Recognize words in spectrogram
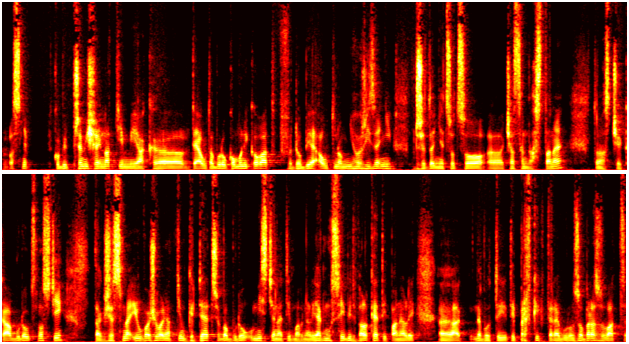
vlastně jakoby přemýšleli nad tím, jak eh, ty auta budou komunikovat v době autonomního řízení, protože to je něco, co eh, časem nastane, to nás čeká v budoucnosti. Takže jsme i uvažovali nad tím, kde třeba budou umístěné ty panely, jak musí být velké ty panely, eh, nebo ty, ty prvky, které budou zobrazovat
